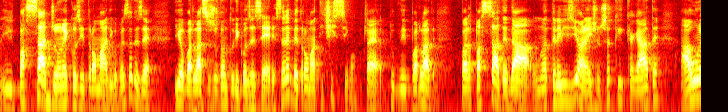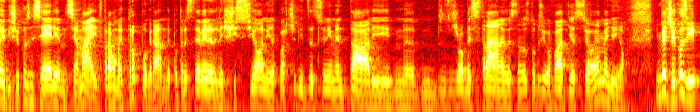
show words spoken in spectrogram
il passaggio non è così traumatico. Pensate se io parlassi soltanto di cose serie. Sarebbe traumaticissimo. Cioè, tu vi parlate passate da una televisione che dice un sacco di cagate a uno che dice cose serie, non sia mai, il trauma è troppo grande, potreste avere delle scissioni, delle parcellizzazioni mentali, mh, mm, robe strane, questo sto psicofatti, SO, è meglio di no. Invece così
